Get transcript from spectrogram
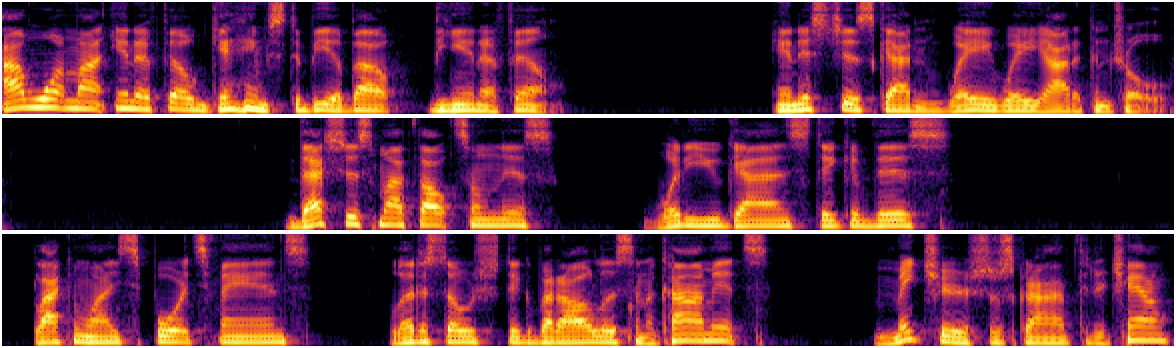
I want my NFL games to be about the NFL. And it's just gotten way, way out of control. That's just my thoughts on this. What do you guys think of this? Black and white sports fans, let us know what you think about all this in the comments. Make sure you subscribe to the channel,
